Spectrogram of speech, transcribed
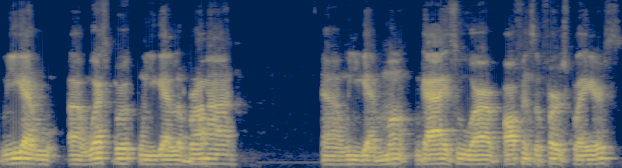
When you got uh, Westbrook, when you got LeBron, uh, when you got Monk, guys who are offensive first players,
